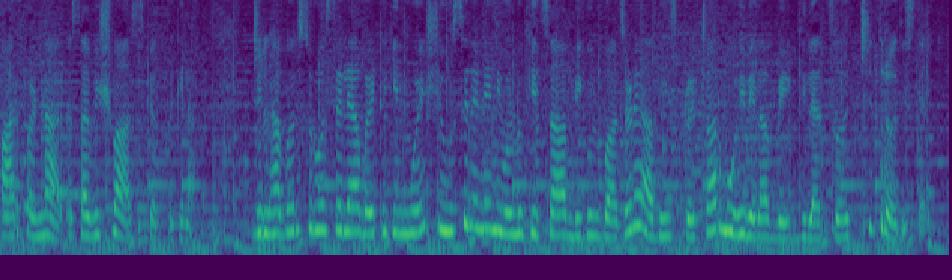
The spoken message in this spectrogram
पार पडणार असा विश्वास व्यक्त केला. जिल्हाभर सुरू असलेल्या बैठकींमुळे शिवसेनेने निवडणुकीचा बिगुल वाजण्याआधीच प्रचार मोहिमेला वेग दिल्याचं चित्र दिसतंय.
